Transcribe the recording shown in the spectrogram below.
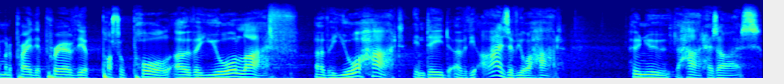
I'm going to pray the prayer of the Apostle Paul over your life, over your heart, indeed over the eyes of your heart. Who knew the heart has eyes?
